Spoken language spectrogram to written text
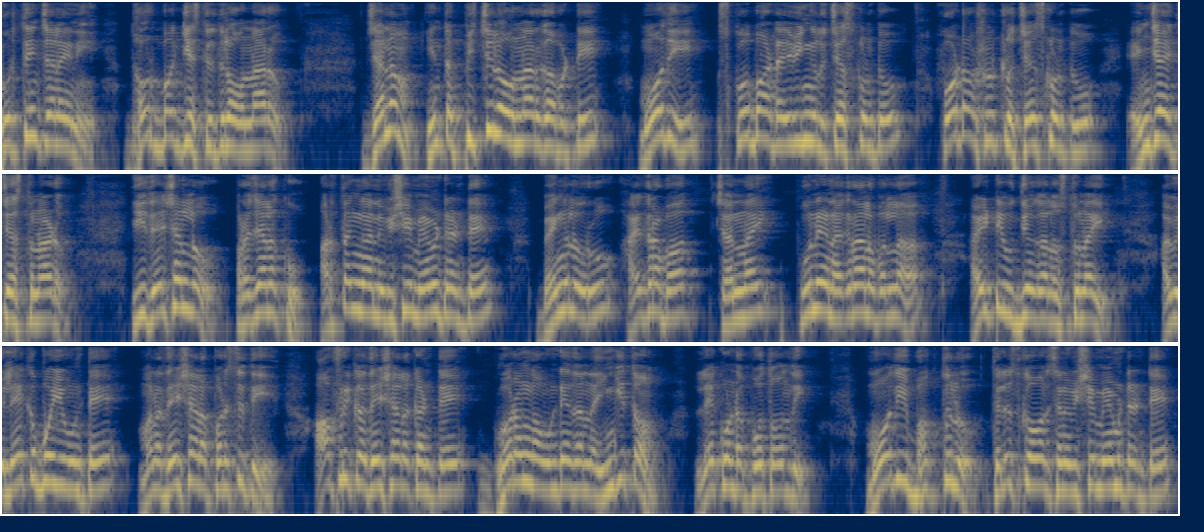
గుర్తించలేని దౌర్భాగ్య స్థితిలో ఉన్నారు. జనం ఇంత పిచ్చిలో ఉన్నారు కాబట్టి మోదీ స్కూబా డైవింగ్లు చేసుకుంటూ ఫోటోషూట్లు చేసుకుంటూ ఎంజాయ్ చేస్తున్నాడు. ఈ దేశంలో ప్రజలకు అర్థం కాని విషయం ఏమిటంటే బెంగళూరు హైదరాబాద్ చెన్నై పూణే నగరాల వల్ల ఐటీ ఉద్యోగాలు వస్తున్నాయి. అవి లేకపోయి ఉంటే మన దేశాల పరిస్థితి ఆఫ్రికా దేశాల కంటే ఘోరంగా ఉండేదన్న ఇంగితం లేకుండా పోతోంది. మోదీ భక్తులు తెలుసుకోవాల్సిన విషయం ఏమిటంటే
